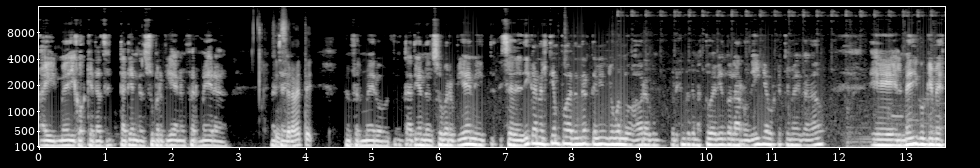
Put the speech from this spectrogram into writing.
hay médicos que te, te atienden súper bien, enfermeras, ¿cachai? Sinceramente, enfermeros, te atienden súper bien y se dedican el tiempo de atenderte bien. Yo cuando ahora, por ejemplo, que me estuve viendo la rodilla porque estoy medio cagado, eh, el médico que me,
